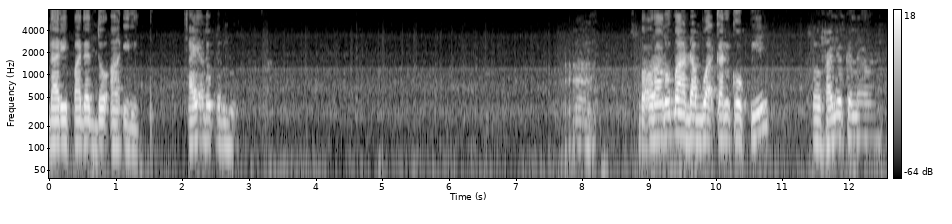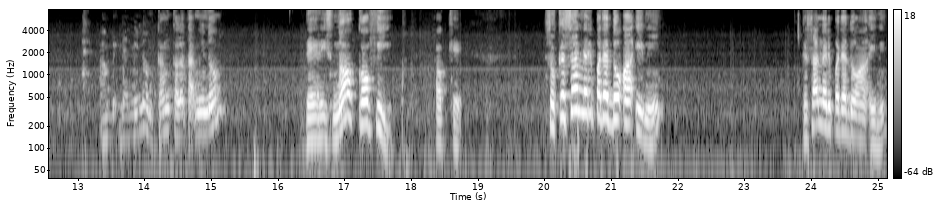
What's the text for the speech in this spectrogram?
daripada doa ini. Ayat 22. Ha, sebab orang rumah dah buatkan kopi. So saya kena ambil dan minum. Kan kalau tak minum, there is no coffee. Okay. So kesan daripada doa ini, kesan daripada doa ini,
